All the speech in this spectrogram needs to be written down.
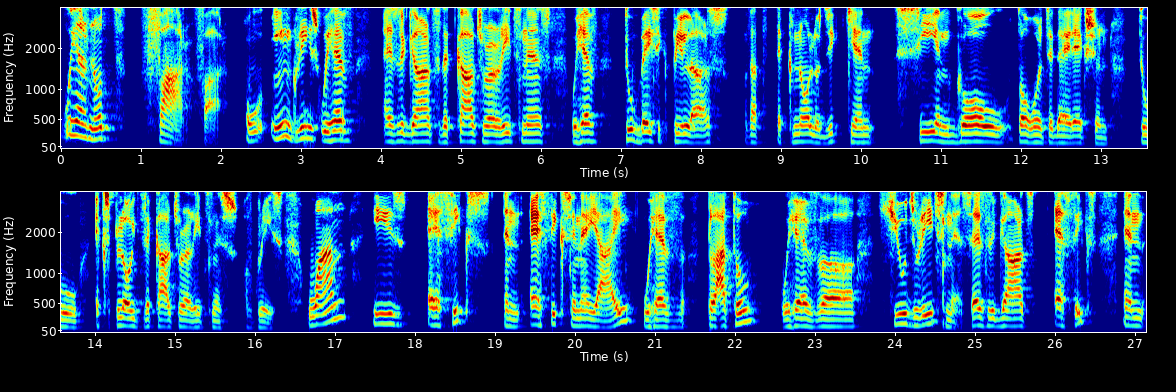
We are not far, far. Oh, in Greece, we have as regards the cultural richness, we have two basic pillars that technology can see and go towards a direction to exploit the cultural richness of Greece. One is ethics and ethics in AI. We have Plato, we have uh, huge richness as regards ethics, and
